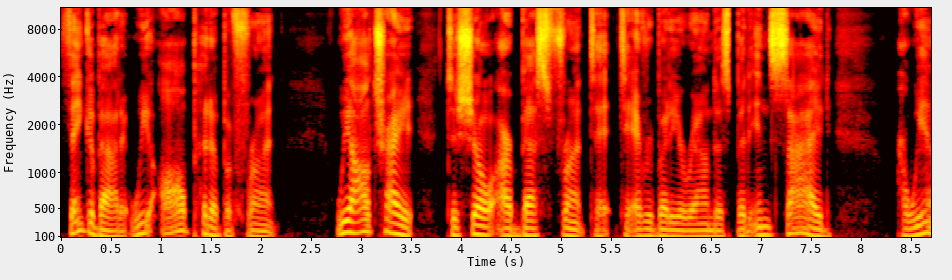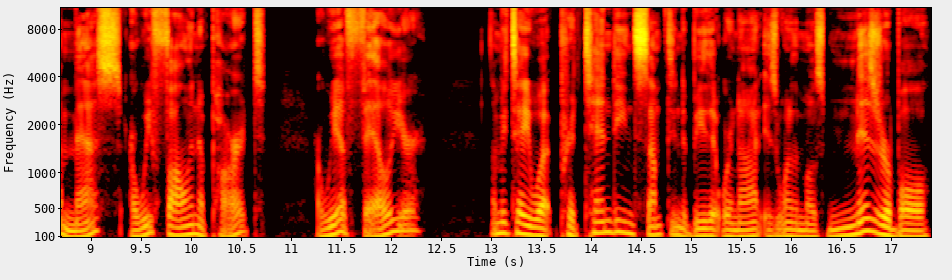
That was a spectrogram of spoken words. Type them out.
Think about it. We all put up a front. We all try to show our best front to, to everybody around us, but inside, are we a mess? Are we falling apart? Are we a failure? Let me tell you what, pretending something to be that we're not is one of the most miserable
